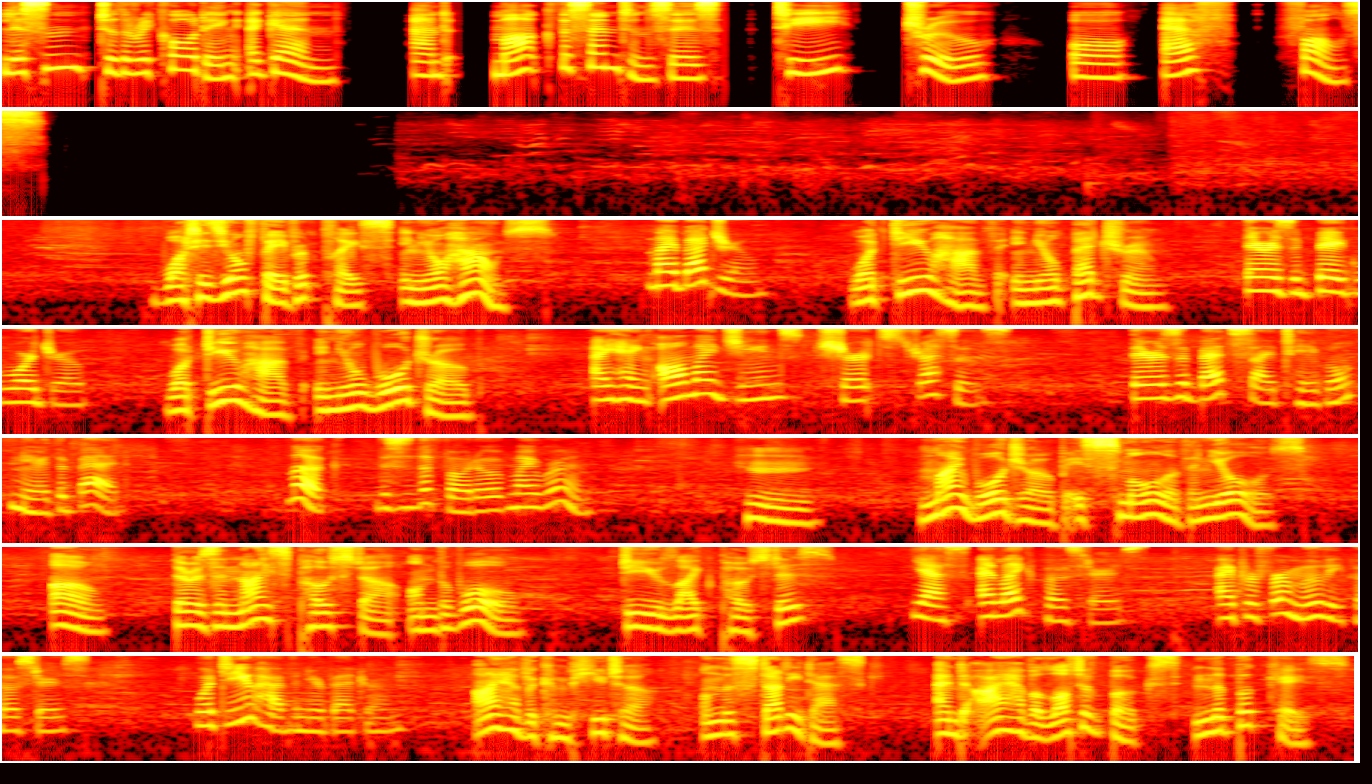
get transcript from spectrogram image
listen to the recording again and mark the sentences T true or F false. What is your favorite place in your house? My bedroom. What do you have in your bedroom? There is a big wardrobe. What do you have in your wardrobe? I hang all my jeans, shirts, dresses. There is a bedside table near the bed. Look, this is the photo of my room. Hmm. My wardrobe is smaller than yours. Oh, there is a nice poster on the wall. Do you like posters? Yes, I like posters. I prefer movie posters. What do you have in your bedroom? I have a computer on the study desk, and I have a lot of books in the bookcase.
